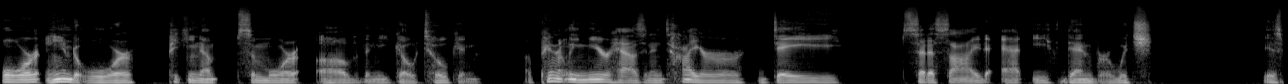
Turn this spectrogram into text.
or and or picking up some more of the Neko token. Apparently, Near has an entire day set aside at ETH Denver, which is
